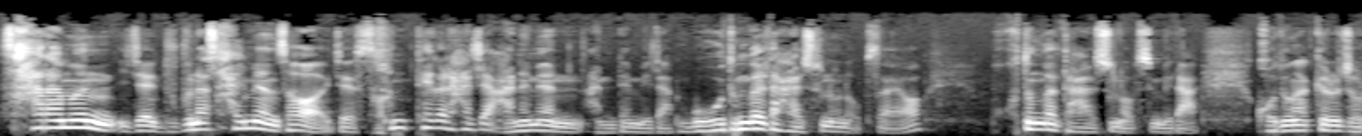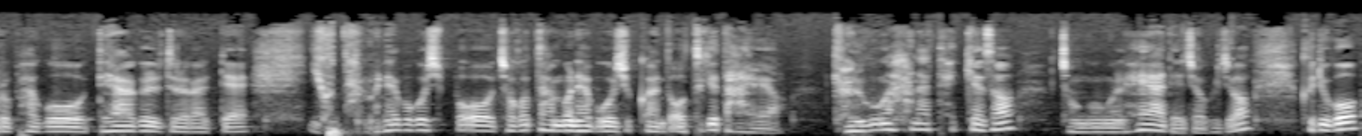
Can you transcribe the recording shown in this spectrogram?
사람은 이제 누구나 살면서 이제 선택을 하지 않으면 안 됩니다. 모든 걸 다 할 수는 없어요. 모든 걸 다 할 수는 없습니다. 고등학교를 졸업하고 대학을 들어갈 때 이것도 한번 해보고 싶어, 저것도 한번 해보고 싶고 하는데 어떻게 다 해요? 결국은 하나 택해서 전공을 해야 되죠. 그죠? 그리고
